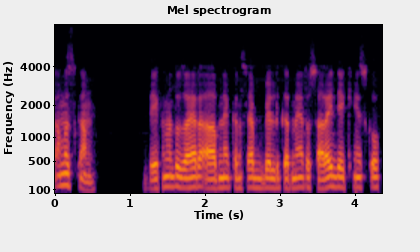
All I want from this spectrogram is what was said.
कम अज़ कम। देखना तो ज़ाहिर आपने कंसेप्ट बिल्ड करना है तो सारा ही देखें इसको।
